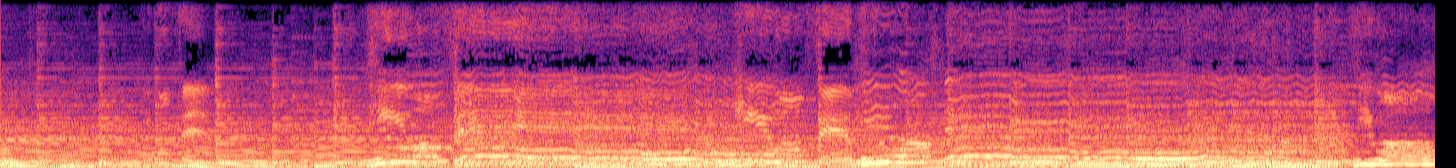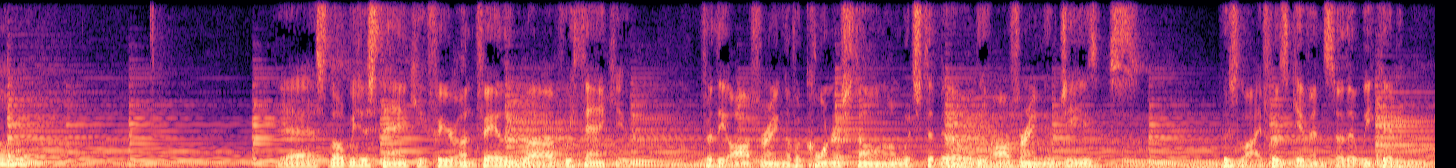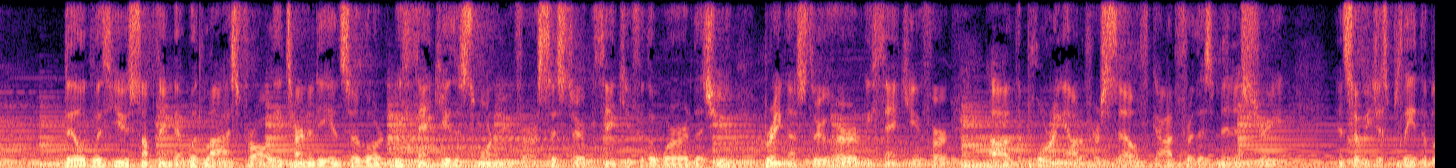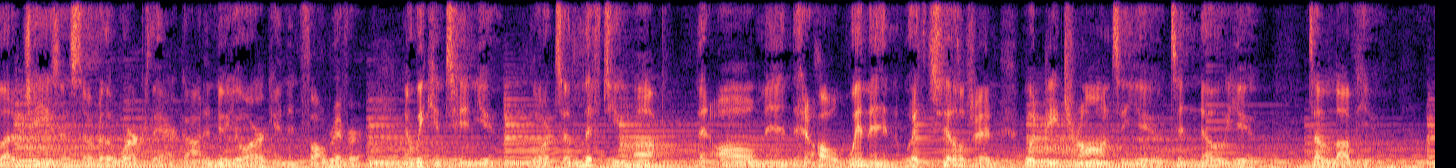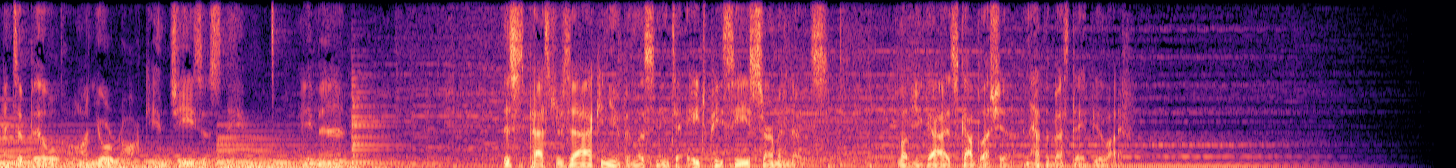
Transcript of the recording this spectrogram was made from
Lord, we just thank you for your unfailing love. We thank you for the offering of a cornerstone on which to build, the offering of Jesus, whose life was given so that we could build with you something that would last for all eternity. And so, Lord, we thank you this morning for our sister. We thank you for the word that you bring us through her. And we thank you for uh, the pouring out of herself, God, for this ministry. And so we just plead the blood of Jesus over the work there, God, in New York and in Fall River. And we continue, Lord, to lift you up that all men, that all women with children would be drawn to you, to know you, to love you, and to build on your rock. In Jesus' name, amen. This is Pastor Zach, and you've been listening to HPC Sermon Notes. Love you guys. God bless you, and have the best day of your life.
